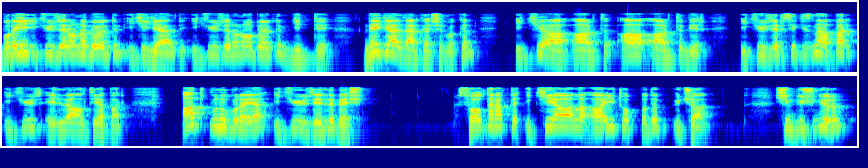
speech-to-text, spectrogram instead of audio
Burayı 2 üzeri 10'a böldüm. 2 geldi. 2 üzeri 10'a böldüm. Gitti. Ne geldi arkadaşlar bakın. 2a artı a artı 1. 2 üzeri 8 ne yapar? 256 yapar. At bunu buraya 255. Sol tarafta 2a ile a'yı topladım 3a. Şimdi düşünüyorum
